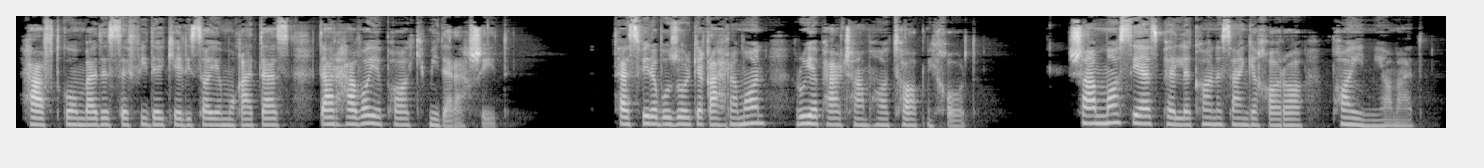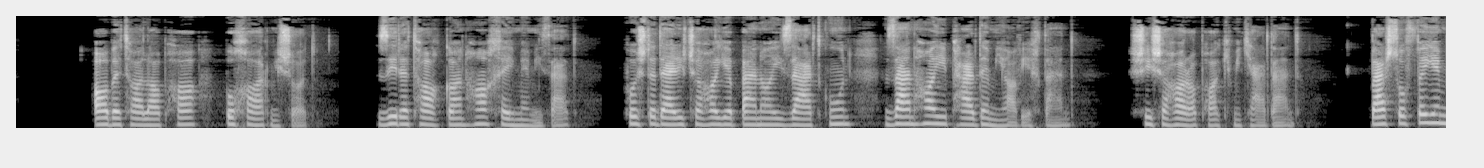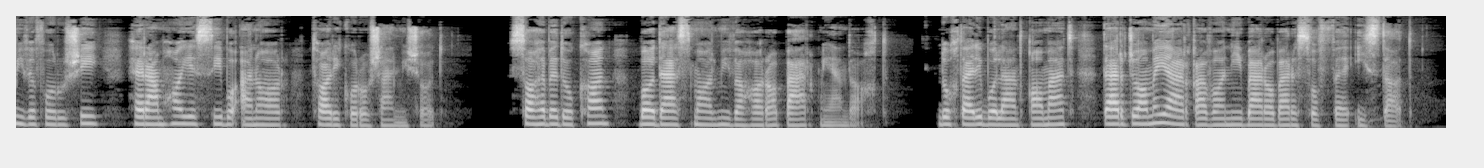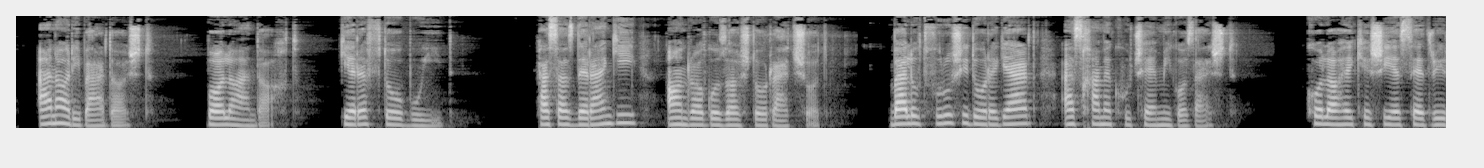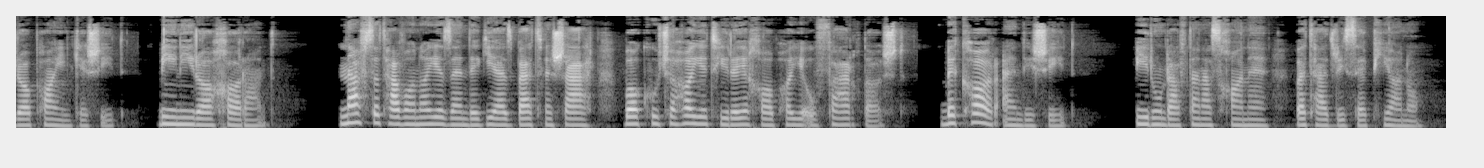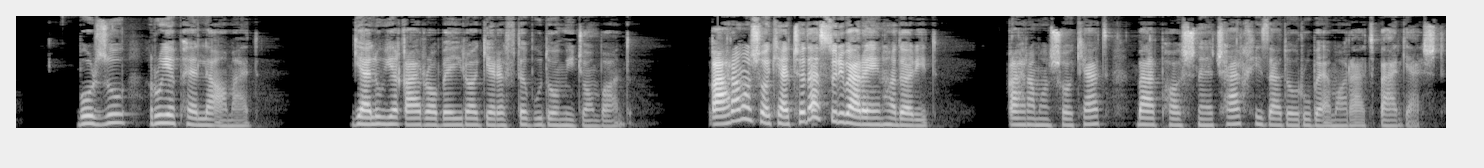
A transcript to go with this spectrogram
هفت گنبد سفید کلیسای مقدس در هوای پاک می درخشید. تصویر بزرگ قهرمان روی پرچمها تاب می‌خورد. شماسی از پلکان سنگ خارا پایین می آمد. آب تالاب ها بخار می شد. زیر تاقگان ها خیمه می زد. پشت دریچه های بنایی زردگون زنهایی پرده می آویختند. شیشه ها را پاک می کردند. بر صفه میوه فروشی های سیب و انار تاریک و روشن می شد. صاحب دکان با دستمال میوه ها را برق می انداخت. دختری بلند قامت در جامعه ارقوانی برابر صفه ایستاد. اناری برداشت. بالا انداخت. گرفت و بویید. پس از درنگی آن را گذاشت و رد شد. بلوط فروشی دورگرد از خم کوچه میگذشت. کلاه کشی صدری را پایین کشید. بینی را خاراند. نفس توانای زندگی از بطن شهر با کوچه های تیره خوابهای او فرق داشت. به کار اندیشید. بیرون رفتن از خانه و تدریس پیانو. برزو روی پله آمد. گلوی قرابه ای را گرفته بود و می جنباند. قهرمان شوکت چه دستوری برای اینها دارید؟ قهرمان شوکت بر پاشنه چرخی زد و رو به امارت برگشت.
